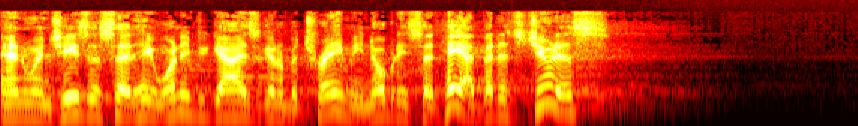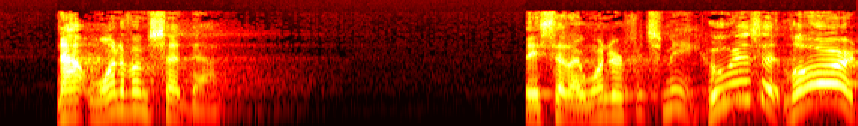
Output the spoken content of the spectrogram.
And when Jesus said, Hey, one of you guys is going to betray me, nobody said, Hey, I bet it's Judas. Not one of them said that. They said, I wonder if it's me. Who is it? Lord,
